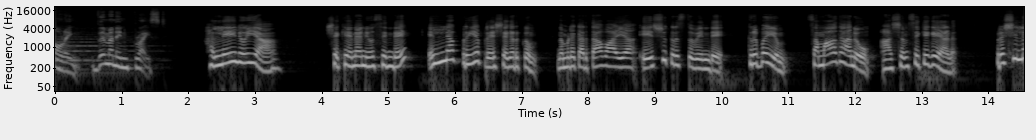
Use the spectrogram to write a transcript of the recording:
empowering വിമൻ ഇൻ ക്രൈസ്റ്റ് ഹല്ലേ ലൂയ്യ ഷെക്കേന ന്യൂസിന്റെ എല്ലാ പ്രിയ പ്രേക്ഷകർക്കും നമ്മുടെ കർത്താവായ യേശു ക്രിസ്തുവിന്റെ കൃപയും സമാധാനവും ആശംസിക്കുകയാണ്. പ്രശില്ല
